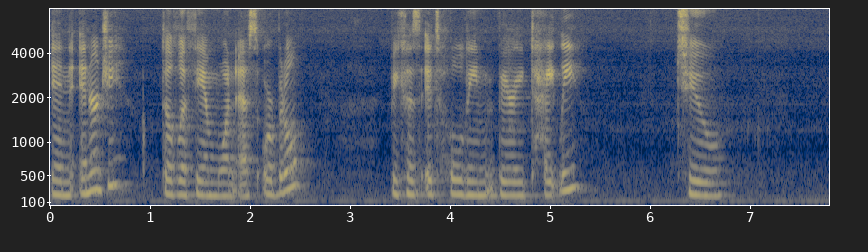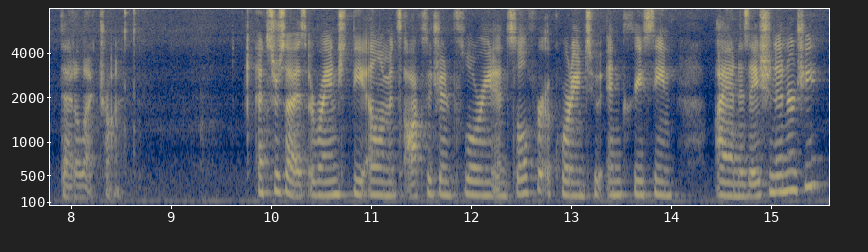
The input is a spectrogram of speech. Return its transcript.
in energy, the lithium 1s orbital, because it's holding very tightly to that electron. Exercise, arrange the elements oxygen, fluorine, and sulfur according to increasing ionization energy?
